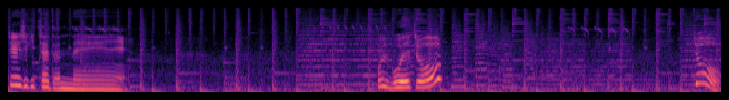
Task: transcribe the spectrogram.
쪼식이 찾았네. 거기 뭐 해줘? 쪼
